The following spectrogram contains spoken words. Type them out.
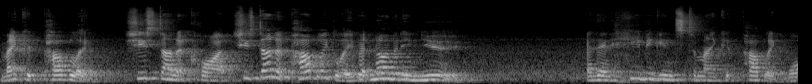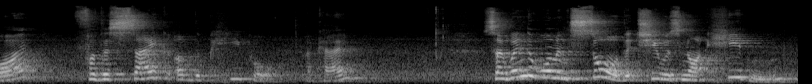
Make it public. She's done it quite, she's done it publicly, but nobody knew. And then he begins to make it public. Why? For the sake of the people, okay? So when the woman saw that she was not hidden,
